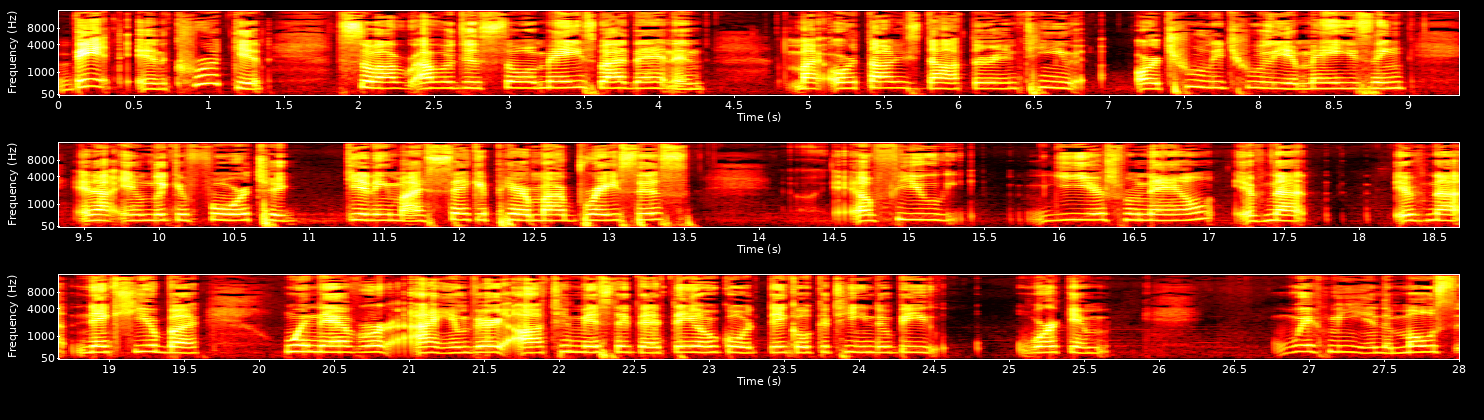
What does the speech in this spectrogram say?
bent and crooked. So I, I was just so amazed by that. And my orthotics doctor and team are truly, truly amazing. And I am looking forward to getting my second pair of my braces a few years from now, if not if not next year, but whenever I am very optimistic that they are going they will continue to be working with me in the most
